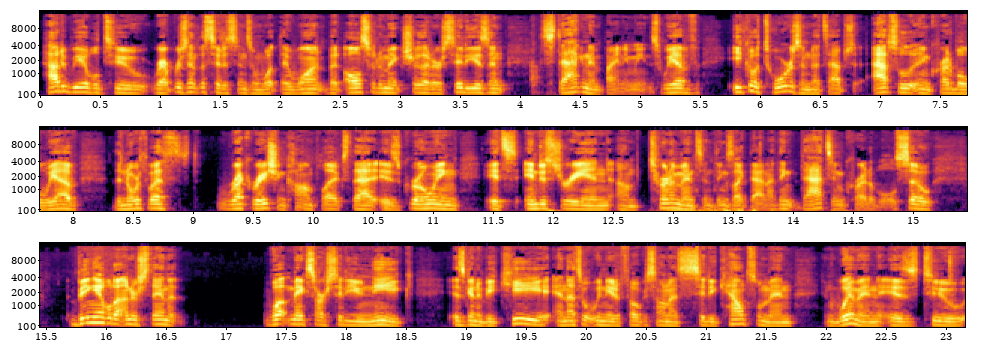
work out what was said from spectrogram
how to be able to represent the citizens and what they want, but also to make sure that our city isn't stagnant by any means. We have ecotourism that's abs- absolutely incredible. We have the Northwest recreation complex that is growing its industry and um, tournaments and things like that. And I think that's incredible. So being able to understand that what makes our city unique is going to be key, and that's what we need to focus on as city councilmen and women is to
